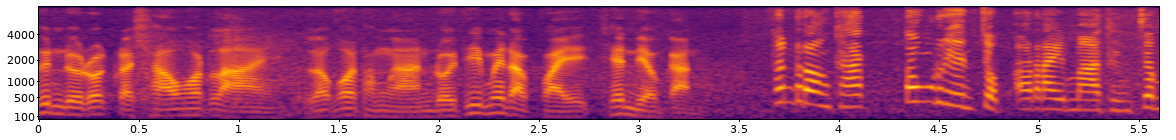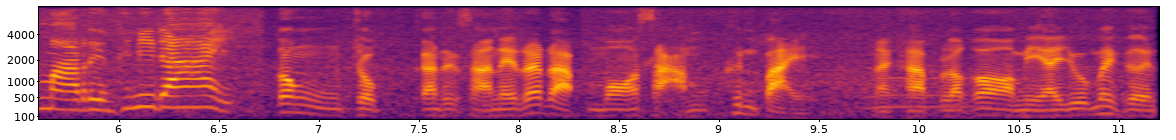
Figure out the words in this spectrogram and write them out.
ขึ้นโดยรถกระเช้าฮอตไลน์แล้วก็ทำงานโดยที่ไม่ดับไฟเช่นเดียวกัน ท่านรองคะต้องเรียนจบอะไรมาถึงจะมาเรียนที่นี่ได้ ต้องจบการศึกษาในระดับม .3 ขึ้นไป นะครับแล้วก็มีอายุไม่เกิน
